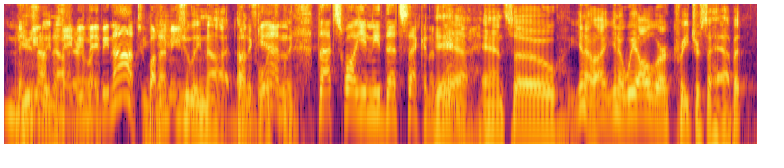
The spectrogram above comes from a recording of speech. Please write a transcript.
Maybe usually not, not. Maybe, maybe not. But usually I mean, usually not. But again, that's why you need that second opinion. Yeah, and so you know, I, you know, we all are creatures of habit.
